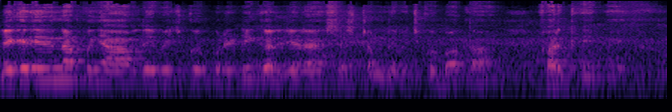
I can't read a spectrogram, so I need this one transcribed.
ਲੇਕਿਨ ਇਹਦੇ ਨਾਲ ਪੰਜਾਬ ਦੇ ਵਿੱਚ ਕੋਈ ਪੋਲੀਟੀਕਲ ਜਿਹੜਾ ਸਿਸਟਮ ਦੇ ਵਿੱਚ ਕੋਈ ਬਹੁਤਾ ਫ਼ਰਕ ਨਹੀਂ ਪਏਗਾ।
